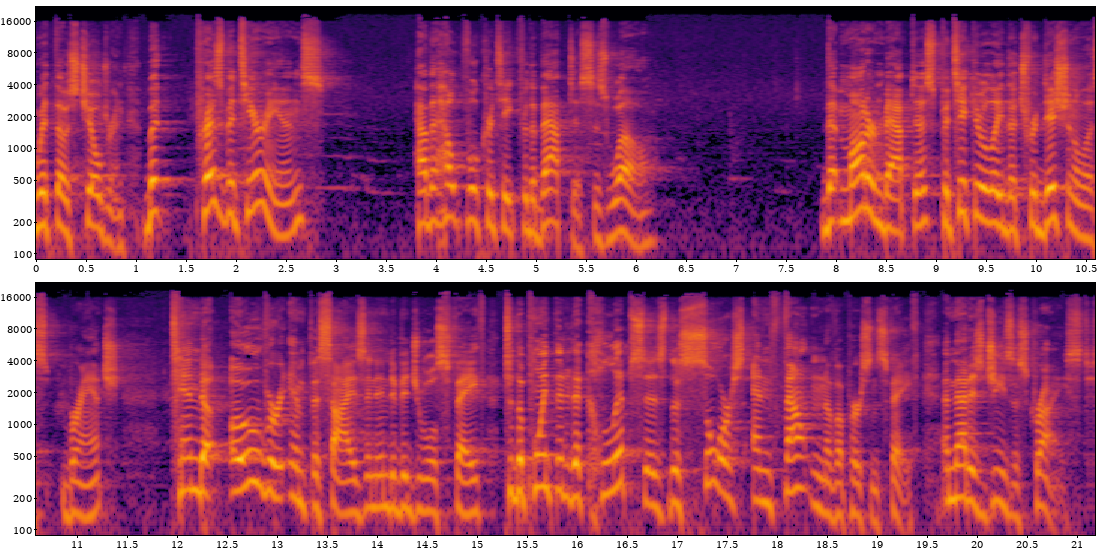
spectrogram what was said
with those children. But Presbyterians have a helpful critique for the Baptists as well. That modern Baptists, particularly the traditionalist branch, tend to overemphasize an individual's faith to the point that it eclipses the source and fountain of a person's faith, and that is Jesus Christ.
